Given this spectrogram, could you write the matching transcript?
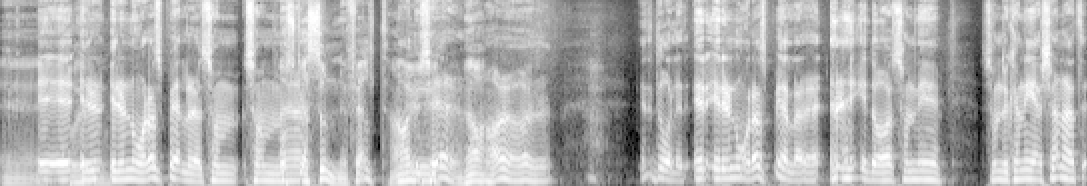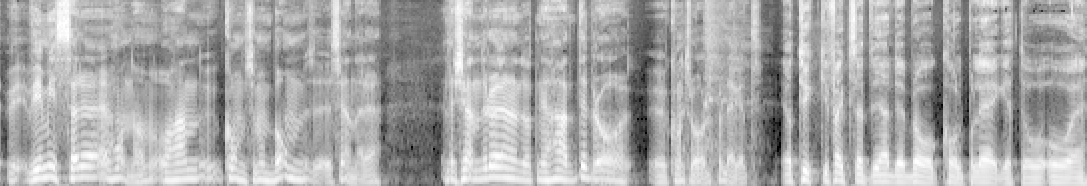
Eh, Är, på är, är, det, är det några spelare som... som eh, Oskar Sunnefelt. Ja, du ser. Ja. Ja. Ja. Inte dåligt. Är, är det några spelare idag som, ni, som du kan erkänna att vi, vi missade honom och han kom som en bomb senare? Eller kände du ändå att ni hade bra eh, kontroll på läget? Jag tycker faktiskt att vi hade bra koll på läget och, och eh,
